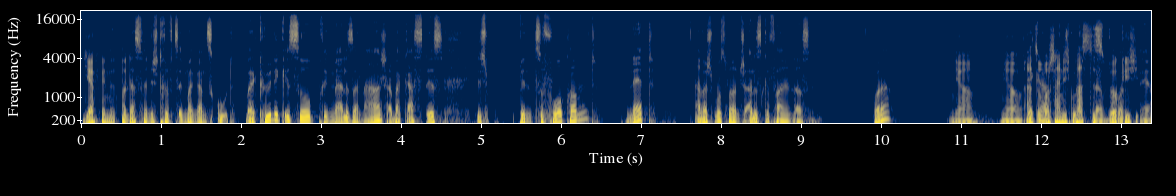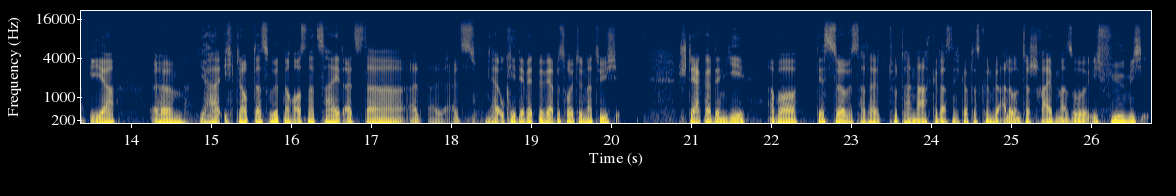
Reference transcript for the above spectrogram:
Ja, finde Und das finde ich trifft es immer ganz gut. Weil König ist so, bringt mir alles an den Arsch, aber Gast ist, ich bin zuvorkommend, nett, aber ich muss mir nicht alles gefallen lassen. Oder? Ja, ja, also Egal, wahrscheinlich gut, passt es ja, wirklich ja. eher. Ähm, ja, ich glaube, das rührt noch aus einer Zeit, als da, als, als, ja, okay, der Wettbewerb ist heute natürlich stärker denn je, aber der Service hat halt total nachgelassen. Ich glaube, das können wir alle unterschreiben. Also ich fühle mich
